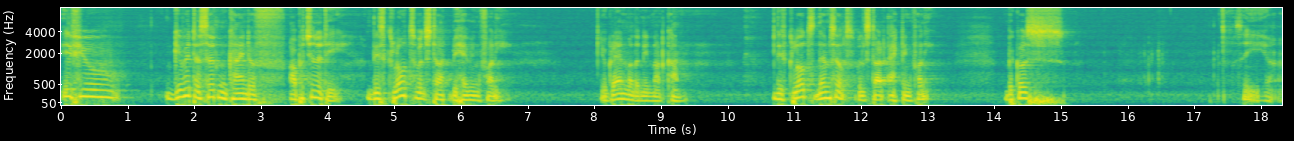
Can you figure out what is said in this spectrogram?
If you give it a certain kind of opportunity, these clothes will start behaving funny. Your grandmother need not come. These clothes themselves will start acting funny because see, uh,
